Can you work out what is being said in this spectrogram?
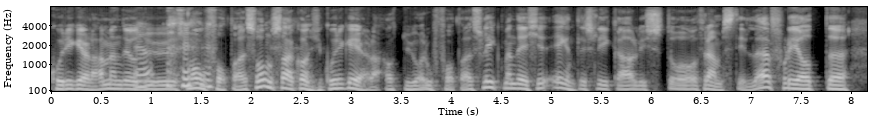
korrigere deg, men det er jo ja. du som har oppfatta det sånn, så jeg kan ikke korrigere deg at du har oppfatta det slik. Men det er ikke egentlig slik jeg har lyst til å fremstille det. fordi at uh,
